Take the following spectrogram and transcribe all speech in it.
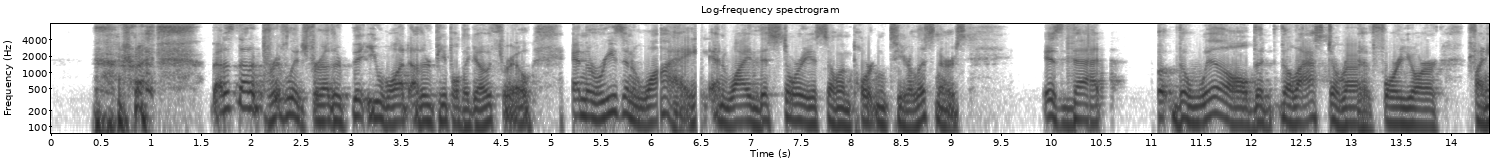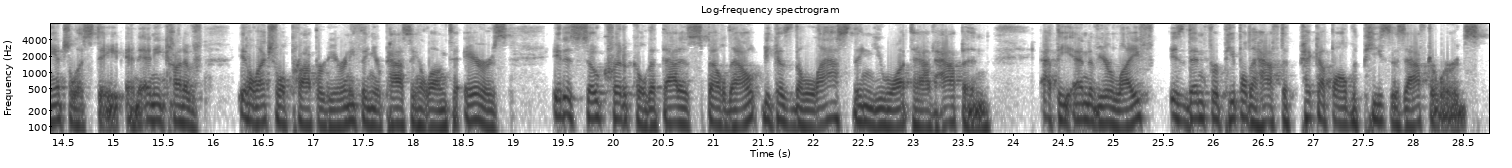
that is not a privilege for other that you want other people to go through. And the reason why and why this story is so important to your listeners is that the will, the, the last directive for your financial estate and any kind of intellectual property or anything you're passing along to heirs it is so critical that that is spelled out because the last thing you want to have happen at the end of your life is then for people to have to pick up all the pieces afterwards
